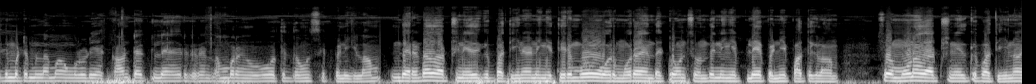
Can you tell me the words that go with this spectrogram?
இது மட்டும் இல்லாமல் உங்களுடைய காண்டாக்டில் இருக்கிற நம்பரை ஒவ்வொருத்தரும் செட் பண்ணிக்கலாம். இந்த ரெண்டாவது ஆப்ஷன் எதுக்கு பார்த்தீங்கன்னா நீங்கள் திரும்பவும் ஒரு முறை இந்த டோன்ஸ் வந்து நீங்கள் ப்ளே பண்ணி பார்த்துக்கலாம். ஸோ மூணாவது ஆப்ஷன் எதுக்கு பார்த்தீங்கன்னா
